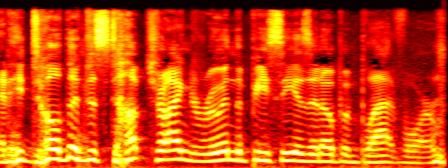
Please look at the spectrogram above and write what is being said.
And he told them to stop trying to ruin the PC as an open platform.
